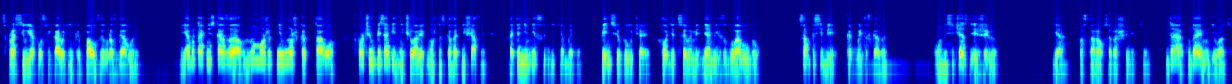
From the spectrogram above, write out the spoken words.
Спросил я после коротенькой паузы в разговоре. Я бы так не сказал. Ну, может, немножко того. Впрочем, безобидный человек, можно сказать, несчастный. Хотя не мне судить об этом. Пенсию получает, ходит целыми днями из угла в угол. Сам по себе, как бы это сказать. Он и сейчас здесь живет. Я постарался расширить тему. Да, куда ему деваться?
